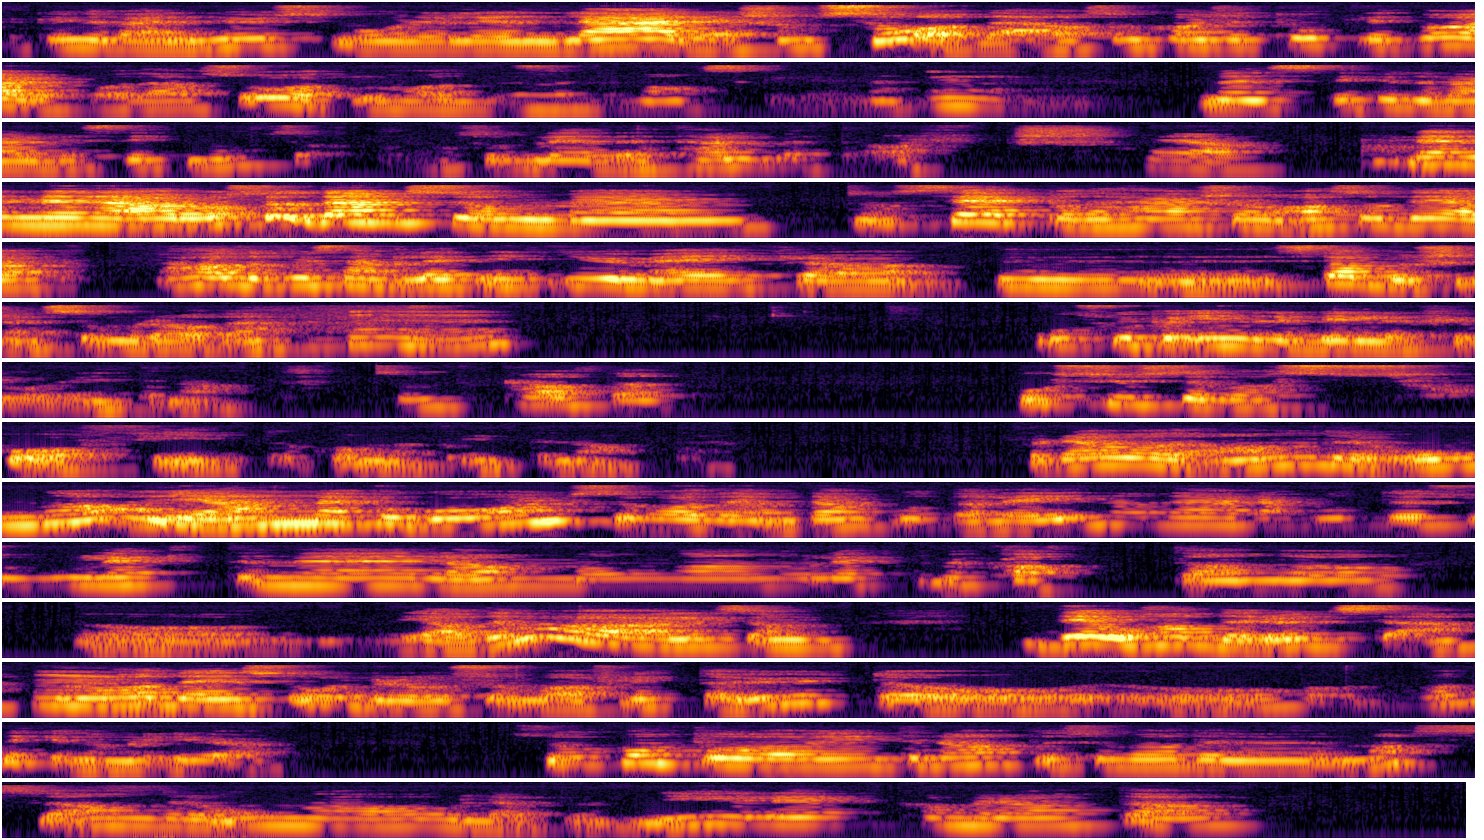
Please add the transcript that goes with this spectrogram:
det kunne være en husmor eller en lærer som så deg, og som kanskje tok litt vare på deg og så at du hadde det vanskelig. Men, Mm. mens det kunne være det stikk motsatte. Og så ble det et helvete alt. Ja. Men, men jeg har også dem som, eh, som ser på det her som altså det at Jeg hadde f.eks. et intervju med ei fra mm, Stabbursnes-området. Mm. Hun skulle på Indre Billefjord internat. Som fortalte at hun syntes det var så fint å komme på internatet. For da var det andre unger. Mm. Hjemme på gården så var det, de bodde alene der. De bodde, så hun lekte med lamungene, hun lekte med kattene. Og, og ja, det var liksom det hun hadde rundt seg. Hun Mm. hadde en storbror som var flytta ut og, og hadde ikke noe miljø. Så hun kom på internatet, så var det masse andre unger. Hun lagde nye lekekamerater.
